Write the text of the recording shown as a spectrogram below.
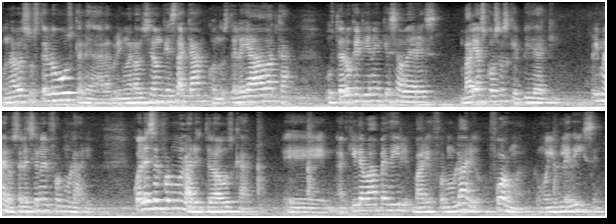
una vez usted lo busque, le da la primera opción que está acá. Cuando usted le haya dado acá, usted lo que tiene que saber es varias cosas que pide aquí. Primero, seleccione el formulario. ¿Cuál es el formulario? Usted va a buscar. Eh, aquí le va a pedir varios formularios, forma, como ellos le dicen.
